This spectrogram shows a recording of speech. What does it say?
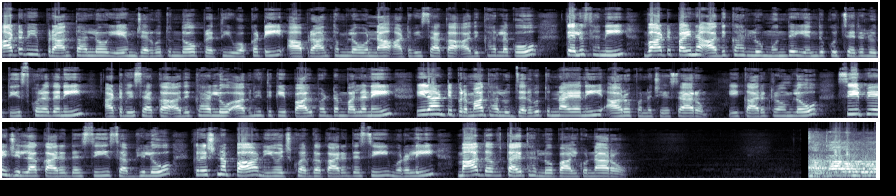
అటవీ ప్రాంతాల్లో ఏం జరుగుతుందో ప్రతి ఒక్కటి ఆ ప్రాంతంలో ఉన్న అటవీశాఖ అధికారులకు తెలుసని వాటి వారిపైన అధికారులు ముందే ఎందుకు చర్యలు తీసుకోలేదని అటవీశాఖ అధికారులు అవినీతికి పాల్పడడం వల్లనే ఇలాంటి ప్రమాదాలు జరుగుతున్నాయని ఆరోపణ చేశారు. ఈ కార్యక్రమంలో సిపిఐ జిల్లా కార్యదర్శి సభ్యులు కృష్ణప్ప నియోజకవర్గ కార్యదర్శి మురళి మాధవ్ తదితరులు పాల్గొన్నారు. సకాలంలో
